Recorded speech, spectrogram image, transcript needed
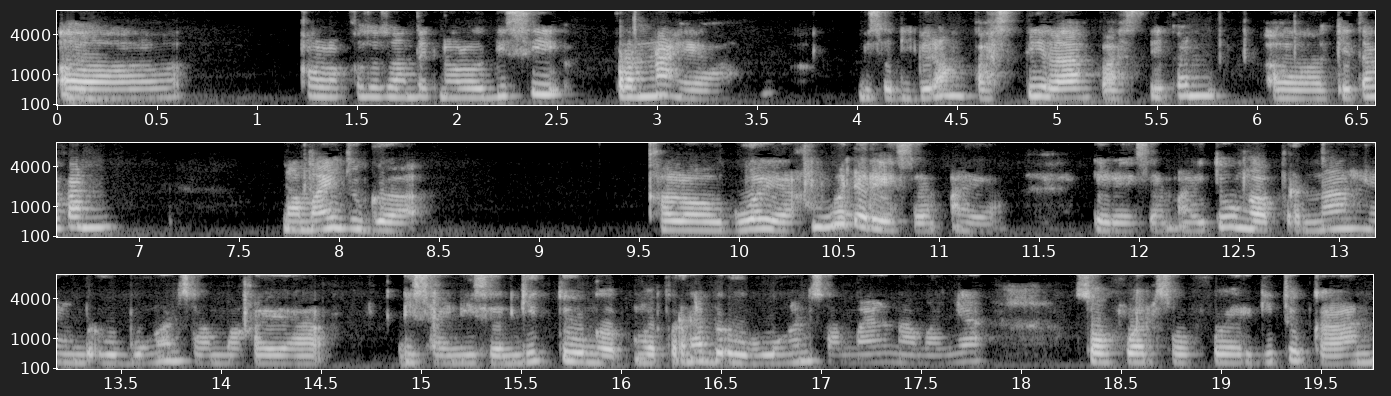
Uh, kalau kesusahan teknologi sih pernah ya. Bisa dibilang pastilah pasti kan uh, kita kan namanya juga kalau gue ya kan gue dari SMA ya. Dari SMA itu nggak pernah yang berhubungan sama kayak desain desain gitu. Nggak nggak pernah berhubungan sama yang namanya software software gitu kan.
